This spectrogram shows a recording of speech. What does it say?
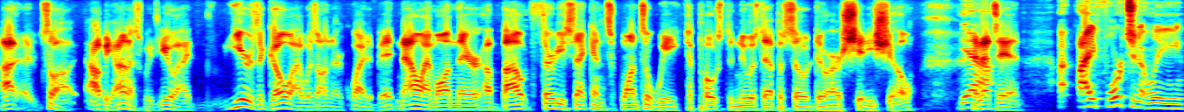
Uh, so I'll, I'll be honest with you. I years ago I was on there quite a bit. Now I'm on there about 30 seconds once a week to post the newest episode to our shitty show. Yeah. and that's it. I, I fortunately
